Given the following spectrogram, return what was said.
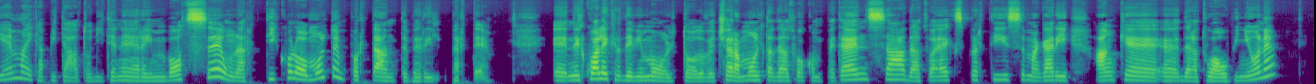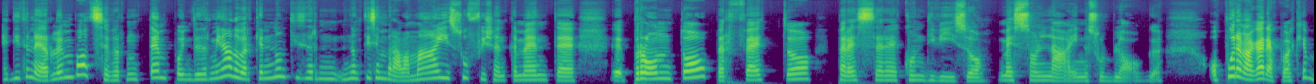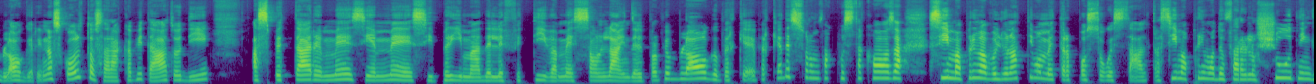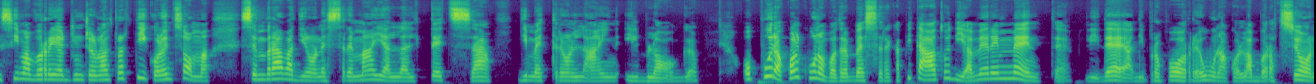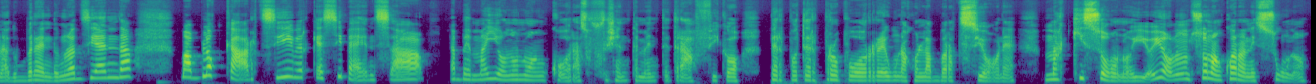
Ti è mai capitato di tenere in bozze un articolo molto importante per il per te, ehm, nel quale credevi molto, dove c'era molta della tua competenza, della tua expertise, magari anche, ehm, della tua opinione, e di tenerlo in bozze per un tempo indeterminato perché non ti ser non ti sembrava mai sufficientemente, ehm, pronto, perfetto per essere condiviso, messo online sul blog. Oppure magari a qualche blogger in ascolto sarà capitato di aspettare mesi e mesi prima dell'effettiva messa online del proprio blog perché perché adesso non va questa cosa, sì, ma prima voglio un attimo mettere a posto quest'altra, sì, ma prima devo fare lo shooting, sì, ma vorrei aggiungere un altro articolo, insomma, sembrava di non essere mai all'altezza di mettere online il blog. Oppure a qualcuno potrebbe essere capitato di avere in mente l'idea di proporre una collaborazione ad un brand o un'azienda, ma bloccarsi perché si pensa Vabbè, ma io non ho ancora sufficientemente traffico per poter proporre una collaborazione. Ma chi sono io? Io non sono ancora nessuno.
